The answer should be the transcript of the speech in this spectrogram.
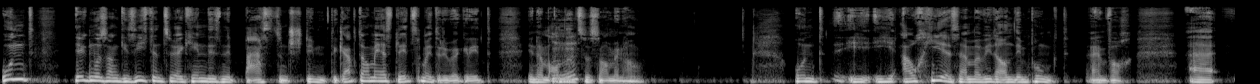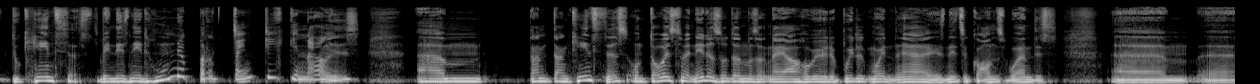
und irgendwas an Gesichtern zu erkennen, das nicht passt und stimmt. Ich glaube, da haben wir erst letztes Mal drüber geredet, in einem anderen Zusammenhang. Und auch hier sind wir wieder an dem Punkt. Einfach, äh, du kennst das. Wenn das nicht hundertprozentig genau ist, ähm, dann, dann kennst du das. Und da ist es halt nicht so, dass man sagt, naja, habe ich halt ein Beutel gemalt, naja, ist nicht so ganz warm, das, ähm, äh,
